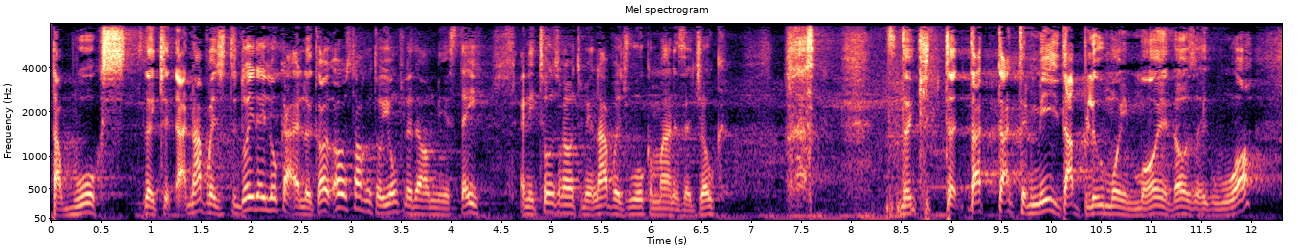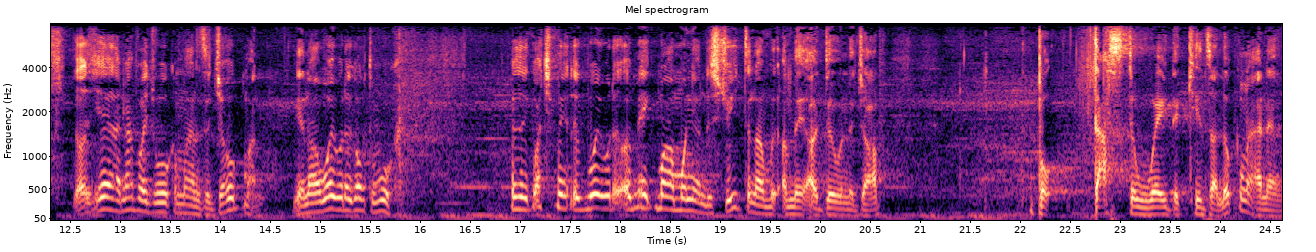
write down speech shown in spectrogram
that walks like an average. The way they look at it, like I, I was talking to a young fella down on the estate, and he turns around to me, an average walking man is a joke. like that, that, that to me, that blew my mind. I was like, what? He goes, yeah, an average walking man is a joke, man. You know, why would I go to work? I was like, what you why would I make more money on the street than I'm, I'm, I'm doing the job? But that's the way the kids are looking at it now.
